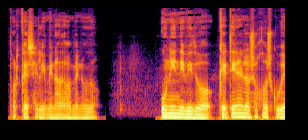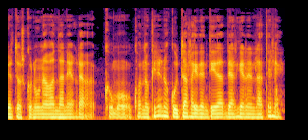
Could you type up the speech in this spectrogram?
porque es eliminado a menudo. Un individuo que tiene los ojos cubiertos con una banda negra como cuando quieren ocultar la identidad de alguien en la tele,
